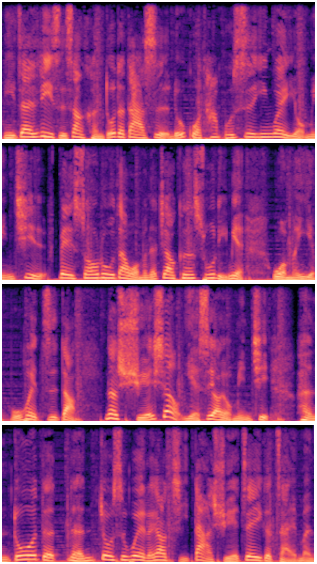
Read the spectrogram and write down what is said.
你在历史上很多的大事，如果它不是因为有名气被收录到我们的教科书里面，我们也不会知道。那学校也是要有名气，很多的人就是为了要挤大学这一个窄门，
